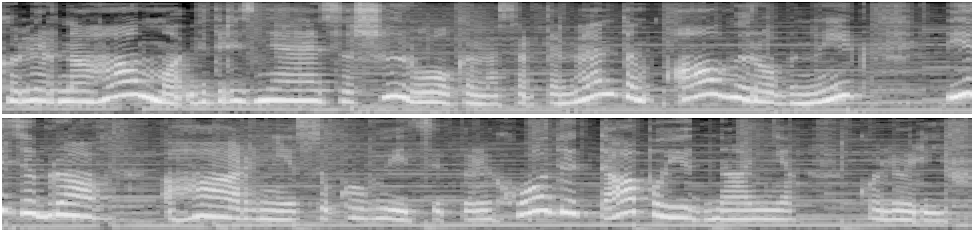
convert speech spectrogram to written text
Колірна гамма відрізняється широким асортиментом, а виробник підібрав гарні соковиці переходи та поєднання кольорів.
